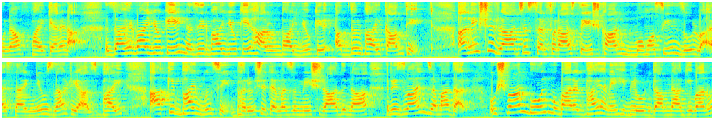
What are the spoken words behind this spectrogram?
Munafbhai Canada, Zahirbhai UK Nazirbhai UK Harunbhai UK Abdulbhai કામથી અનિશ રાજ સરફરાઝ તેજ ખાન મોહસિન, ઝોલવા, એસ નાઇન ન્યૂઝના રિયાઝભાઈ, આકિબભાઈ મુનસી ભરૂચ તેમજ મેશરાદના રિઝવાન જમાદાર, ઉસ્માન ભોલ મુબારકભાઈ અને હિગલોડ ગામના આગેવાનો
